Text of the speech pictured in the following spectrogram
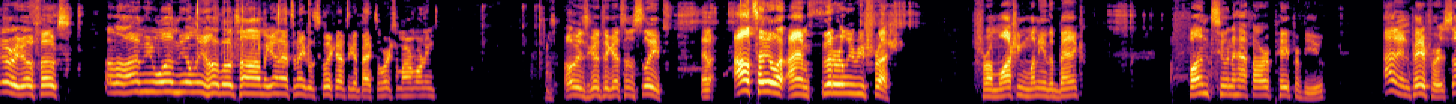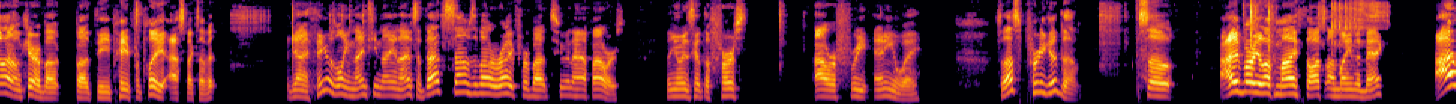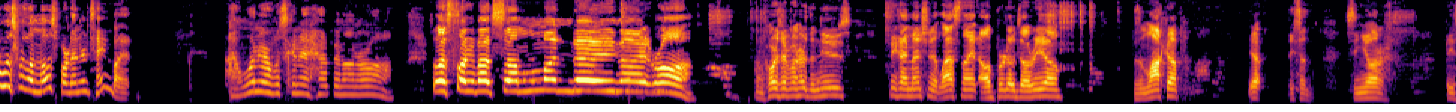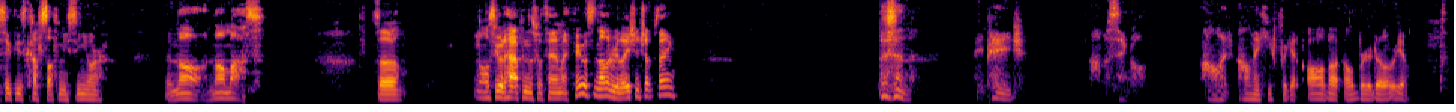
There we go, folks. Hello, I'm the one, the only hobo Tom. Again, I have to make this quick. I have to get back to work tomorrow morning. It's always good to get some sleep. And I'll tell you what, I am thoroughly refreshed from watching Money in the Bank. Fun two and a half hour pay per view. I didn't pay for it, so I don't care about, about the pay for play aspect of it. Again, I think it was only $19.99, so that sounds about right for about two and a half hours. Then you always get the first hour free anyway. So that's pretty good though. So I've already left my thoughts on Money in the Bank. I was for the most part entertained by it. I wonder what's gonna happen on Raw. So let's talk about some Monday Night Raw. And of course, everyone heard the news. I think I mentioned it last night. Alberto Del Rio is in lockup. Yep, they said, Senor, please take these cuffs off me, Senor. No, no mas. So we'll see what happens with him. I think this is another relationship thing. Listen, hey Paige, I'm a single. I'll I'll make you forget all about Alberto Del Rio.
